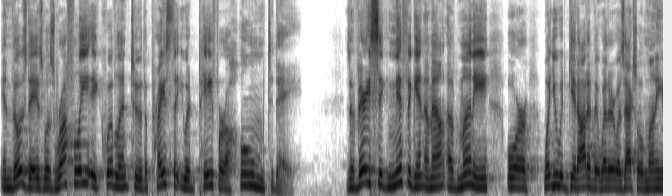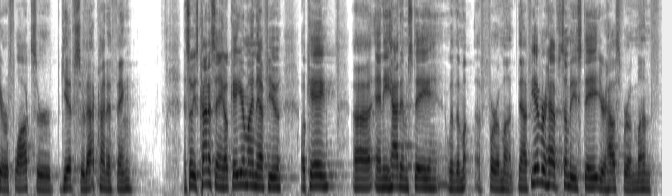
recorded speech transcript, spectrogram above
in those days was roughly equivalent to the price that you would pay for a home today. It's a very significant amount of money or what you would get out of it, whether it was actual money or flocks or gifts or that kind of thing. And so he's kind of saying, okay, you're my nephew, okay? Uh, and he had him stay with him for a month. Now, if you ever have somebody stay at your house for a month,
